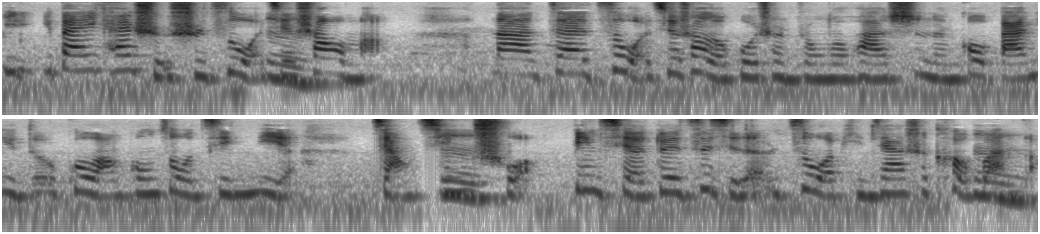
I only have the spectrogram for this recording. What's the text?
一一般一开始是自我介绍嘛。那在自我介绍的过程中的话，是能够把你的过往工作经历。讲清楚，并且对自己的自我评价是客观的。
